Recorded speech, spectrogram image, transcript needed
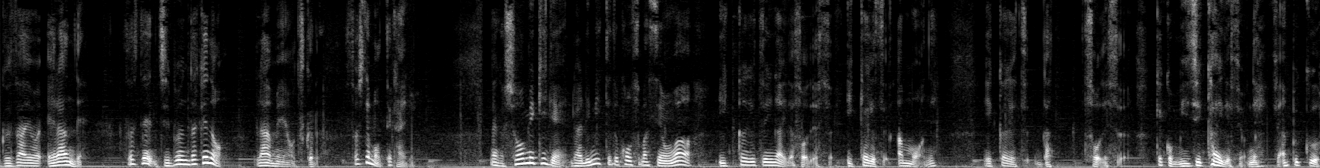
具材を選んでそして自分だけのラーメンを作る。そして持って帰る。なんか賞味期限ラリミットドコンソマションは1ヶ月以内だそうです。1ヶ月アンモはね。1ヶ月だそうです。結構短いですよね。シャンプークー。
